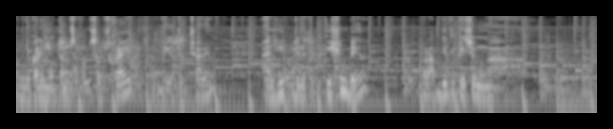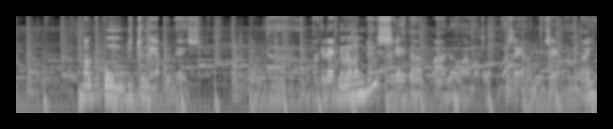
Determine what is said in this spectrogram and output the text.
huwag nyo kalimutan sa pag-subscribe sa my YouTube channel and hit the notification bell para updated kayo sa mga bago kong video na i-upload guys. Uh, paki-like na naman guys kahit uh, paano uh, masaya yung saya naman tayo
